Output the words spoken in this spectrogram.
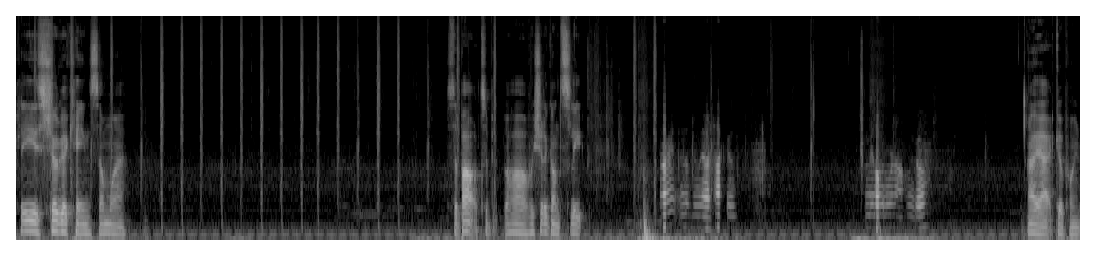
Please, sugarcane somewhere. It's about to be. Oh, we should have gone to sleep. Alright, nothing attack us. We're not gonna run out of hunger. Oh, yeah, good point.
